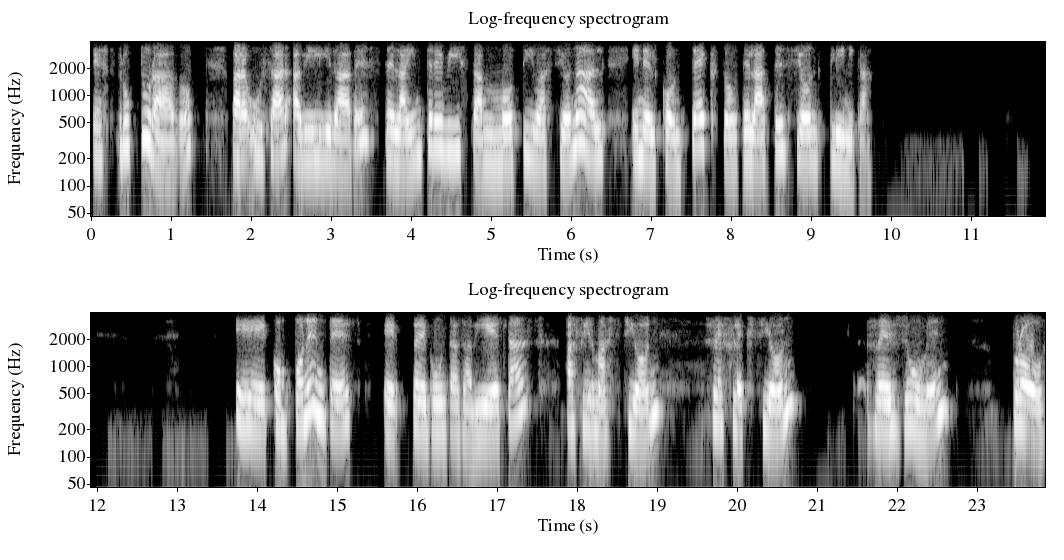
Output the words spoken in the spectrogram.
estructurado para usar habilidades de la entrevista motivacional en el contexto de la atención clínica. Eh, componentes, eh, preguntas abiertas, afirmación, reflexión, resumen, pros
